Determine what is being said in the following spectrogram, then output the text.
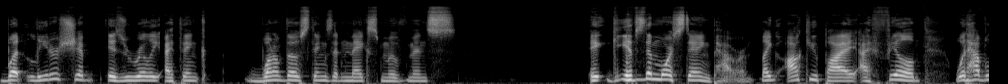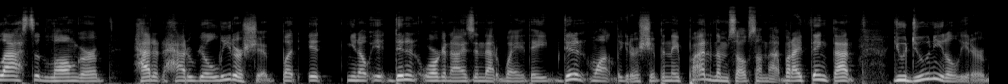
but leadership is really I think one of those things that makes movements it gives them more staying power. Like Occupy, I feel would have lasted longer had it had real leadership, but it you know, it didn't organize in that way. They didn't want leadership and they prided themselves on that. But I think that you do need a leader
